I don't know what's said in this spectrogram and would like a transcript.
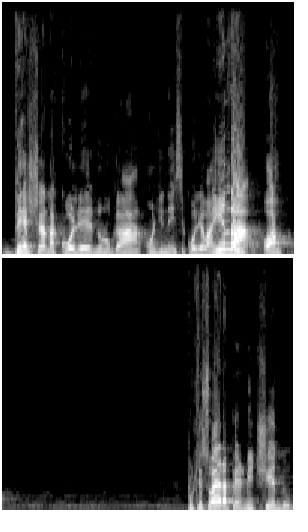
Deixa ela colher no lugar onde nem se colheu ainda. Ó. Porque só era permitido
